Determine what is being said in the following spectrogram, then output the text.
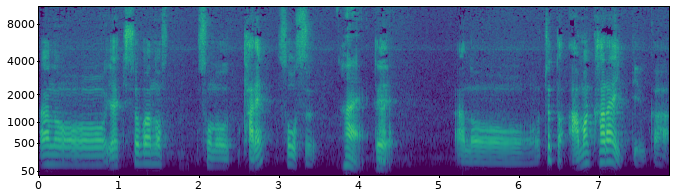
あのー焼きそばのそのタレソースはいで、はい。あのーちょっと甘辛いっていうか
